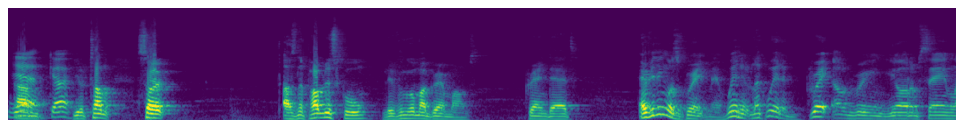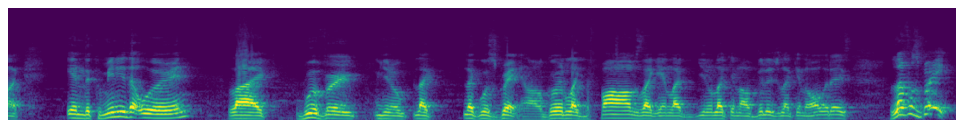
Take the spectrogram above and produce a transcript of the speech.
um, Yeah, go. You know, time. So I was in a public school, living with my grandmoms, granddads. Everything was great, man. We had a, like we had a great upbringing. You know what I'm saying? Like in the community that we were in, like we were very, you know, like like it was great. And I'll go to like the farms, like in like you know, like in our village, like in the holidays. Life was great.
